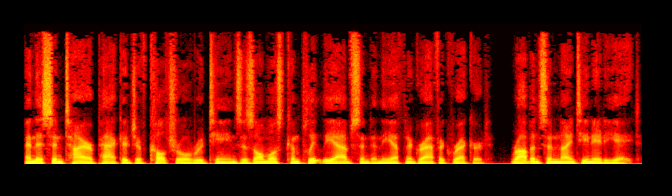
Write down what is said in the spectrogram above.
And this entire package of cultural routines is almost completely absent in the ethnographic record. Robinson 1988.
